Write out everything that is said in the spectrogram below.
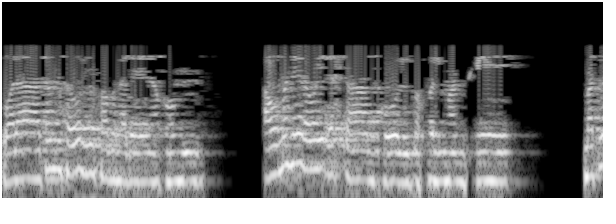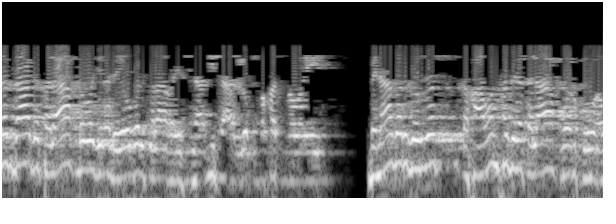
ولا تنسوا الفضل بينكم او مه روي احسان کول په خپل منځ کې مطلب دا د طلاق د وجې نه د یو بل سره غ اسلامي تعلق په ختموي بنا بر ضرورت که خاوند ښځې له طلاق ورکړو او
